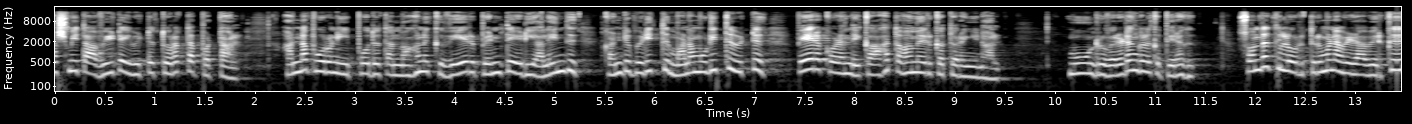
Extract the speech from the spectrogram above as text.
அஷ்மிதா வீட்டை விட்டு துரத்தப்பட்டாள். அன்னபூரணி இப்போது தன் மகனுக்கு வேறு பெண் தேடி அலைந்து கண்டுபிடித்து மனமுடித்து விட்டு பேரக்குழந்தைக்காக தவமிருக்கத் தொடங்கினாள். மூன்று வருடங்களுக்கு பிறகு சொந்தத்தில் ஒரு திருமண விழாவிற்கு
